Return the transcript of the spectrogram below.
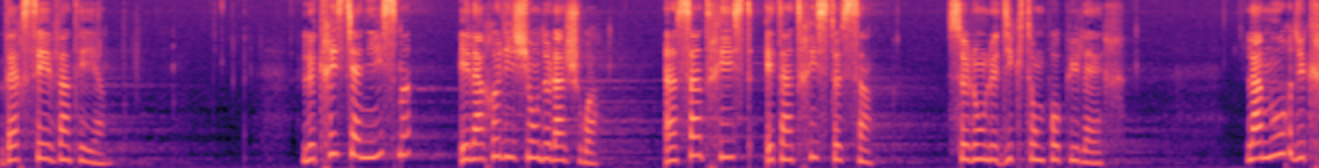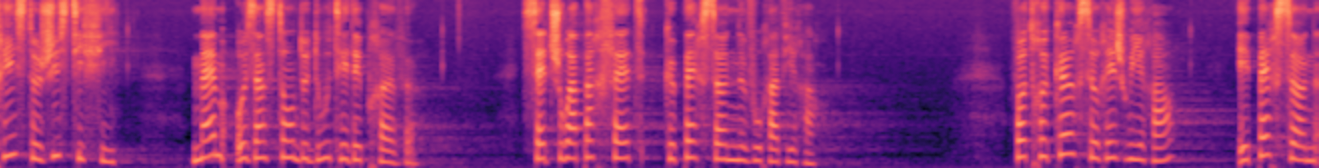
verset 21. Le christianisme est la religion de la joie. Un saint triste est un triste saint, selon le dicton populaire. L'amour du Christ justifie, même aux instants de doute et d'épreuve, cette joie parfaite que personne ne vous ravira. Votre cœur se réjouira et personne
